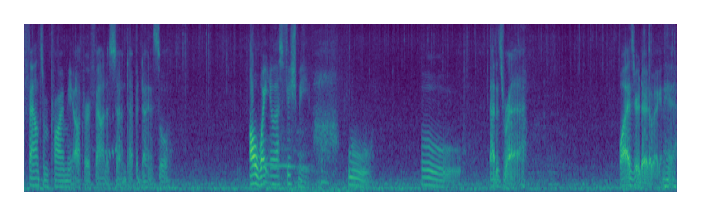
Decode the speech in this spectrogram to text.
found some prime meat after I found a certain type of dinosaur. Oh, wait, no, that's fish meat. Ooh. Ooh. That is rare. Why is there a dodo egg in here?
